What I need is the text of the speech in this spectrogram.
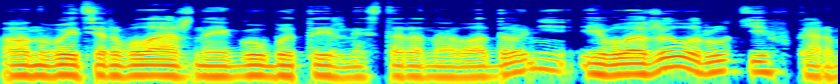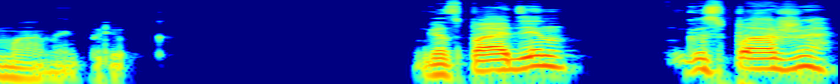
Он вытер влажные губы тыльной стороной ладони и вложил руки в карманы брюк. «Господин! Госпожа!»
